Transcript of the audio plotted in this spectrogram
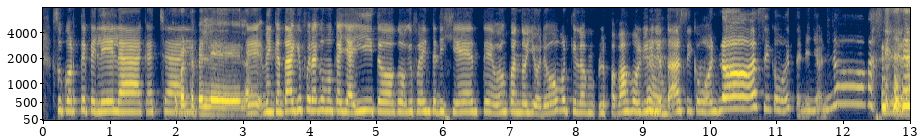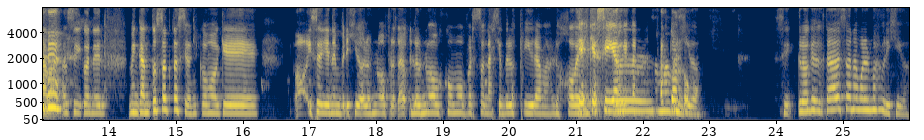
su corte pelela, ¿cachai? Su corte pelela. Eh, me encantaba que fuera como calladito, como que fuera inteligente, bueno, cuando lloró porque lo- los papás volvieron, yo Mm. estaba así como, no, así como este niño, no, así yo lloraba, así con él. Me encantó su actuación, como que, y se vienen brígidos los nuevos, los nuevos como personajes de los K-dramas, los Si jóvenes. es que siguen actuando. Sí, creo que cada vez se van a poner más brígidos.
